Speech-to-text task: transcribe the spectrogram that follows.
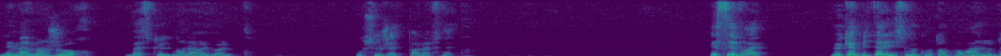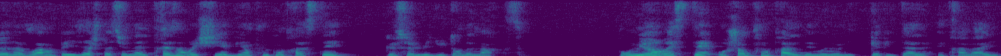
Les mêmes un jour basculent dans la révolte, ou se jettent par la fenêtre. Et c'est vrai, le capitalisme contemporain nous donne à voir un paysage passionnel très enrichi et bien plus contrasté que celui du temps de Marx. Pour mieux en rester au choc frontal des monolithes capital et travail,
